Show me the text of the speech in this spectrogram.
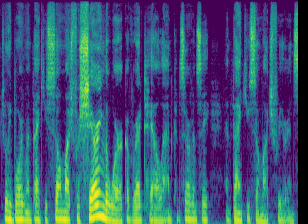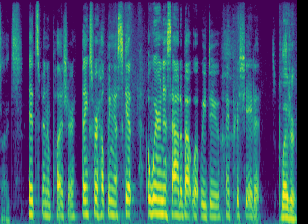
Julie Borgman, thank you so much for sharing the work of Red Tail Land Conservancy, and thank you so much for your insights. It's been a pleasure. Thanks for helping us get awareness out about what we do. I appreciate it. It's a pleasure.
